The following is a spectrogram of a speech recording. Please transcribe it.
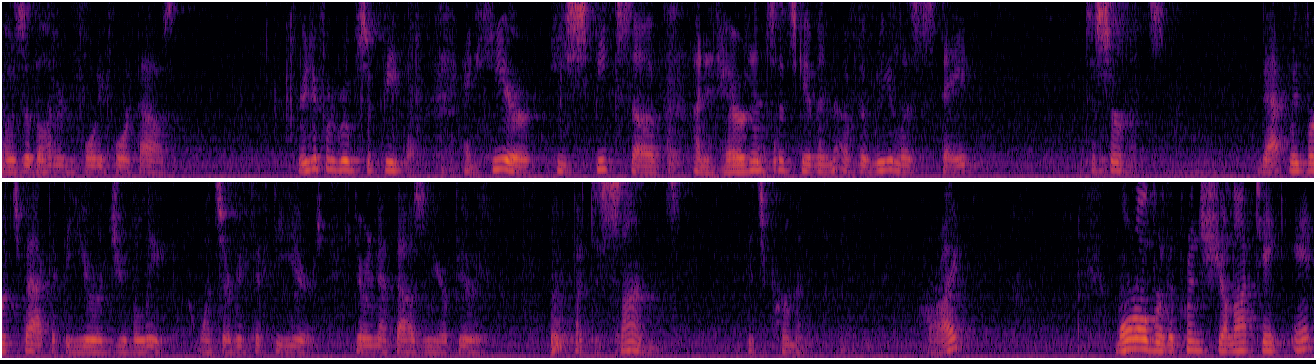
Those are the 144,000. Three different groups of people. And here he speaks of an inheritance that's given of the real estate to servants. That reverts back at the year of Jubilee, once every 50 years, during that thousand year period. But to sons, it's permanent. All right? Moreover, the prince shall not take, in,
